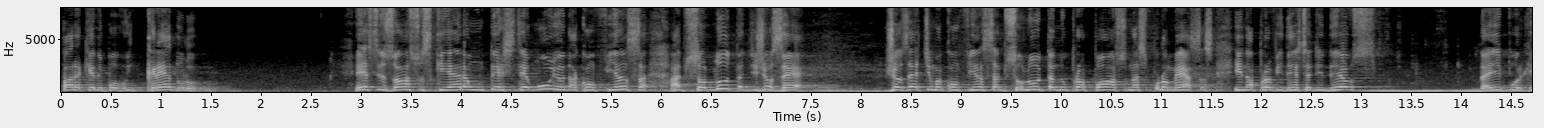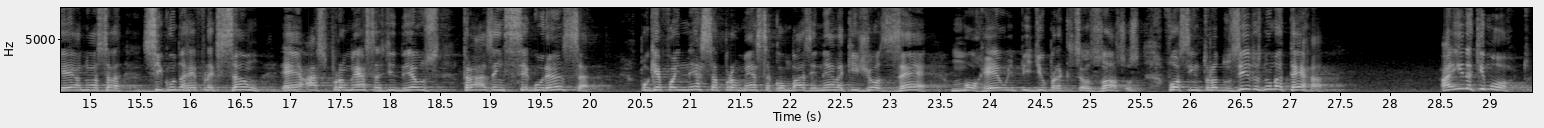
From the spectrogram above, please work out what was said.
para aquele povo incrédulo. Esses ossos que eram um testemunho da confiança absoluta de José. José tinha uma confiança absoluta no propósito, nas promessas e na providência de Deus. Daí porque a nossa segunda reflexão é as promessas de Deus trazem segurança. Porque foi nessa promessa, com base nela, que José morreu e pediu para que seus ossos fossem introduzidos numa terra. Ainda que morto,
